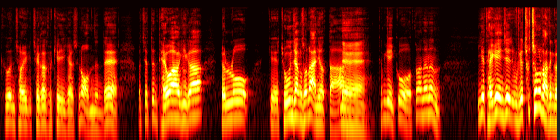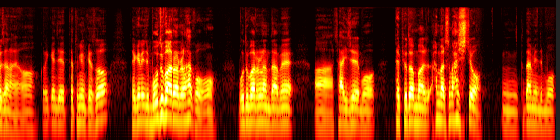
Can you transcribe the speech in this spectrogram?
그건 저희 제가 그렇게 얘기할 수는 없는데 어쨌든 대화하기가 별로 이렇게 좋은 장소는 아니었다. 네. 그런 게 있고 또 하나는 이게 대개 이제 우리가 초청을 받은 거잖아요. 그러니까 이제 대통령께서 대개는 이제 모두 발언을 하고 모두 발언을 한 다음에 아, 자 이제 뭐 대표도 한, 말, 한 말씀 하시죠. 음, 그다음에 이제 뭐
